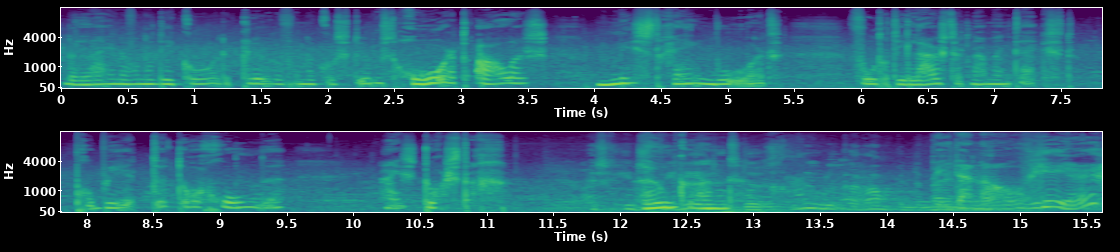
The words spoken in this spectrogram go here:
De lijnen van het decor, de kleuren van de kostuums. Hoort alles. Mist geen woord. Voelt dat hij luistert naar mijn tekst. Probeert te doorgronden. Hij is dorstig. is Hunkerend. de gruwelijke ramp in de Ben je daar nou weer?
